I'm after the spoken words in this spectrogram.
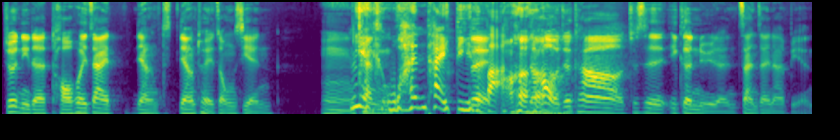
就是你的头会在两两腿中间。嗯，你也弯太低了，吧？然后我就看到就是一个女人站在那边，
